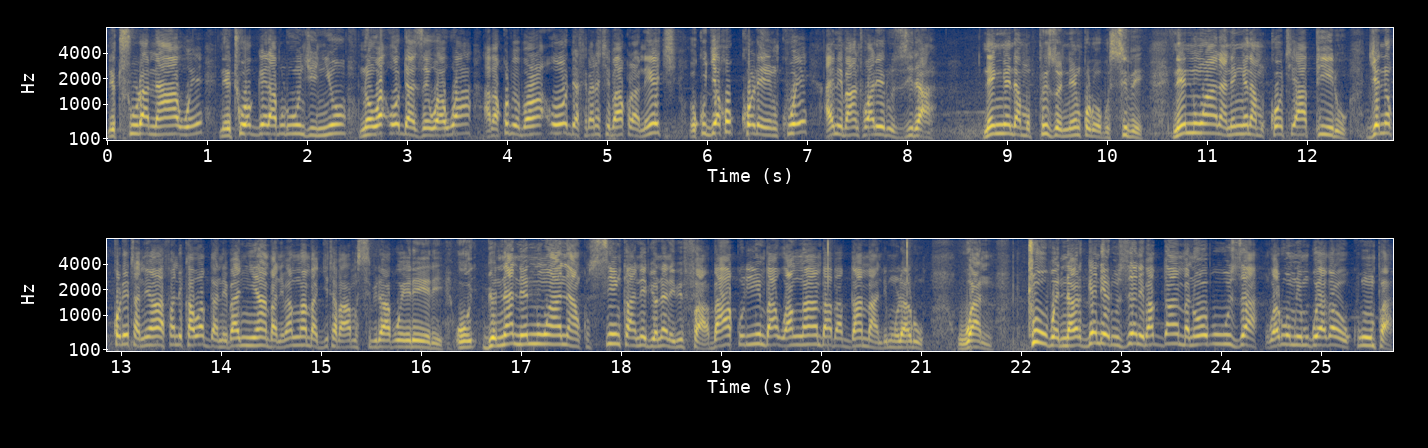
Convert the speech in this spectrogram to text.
ne tutuula naawe, ne twogera bulungi nnyo, n'owa orders ewawa, abakulu be bawa order tebalina kye baakola n'eki, okuggyako okukola enkwe, aye ne bantwala eruzira. Nengenda mu prison nenkola obusibe. Nenwana nengenda mu kooti ya apiiru genokoleta neafandika wagga ne banyamba ne baŋŋamba gita bamusibira bwereere. Byonna nenwana nkusinkane byonna ne bifa. Bakulimba waŋŋamba bagamba ndi mulalu. One. Two bwe nagenda eruze ne bagamba n'obuuza waliwo omulimu gweyagala okumpa.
